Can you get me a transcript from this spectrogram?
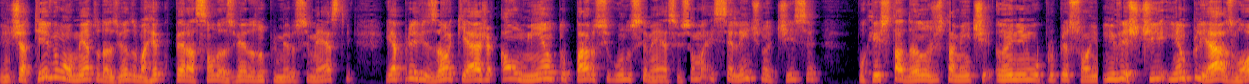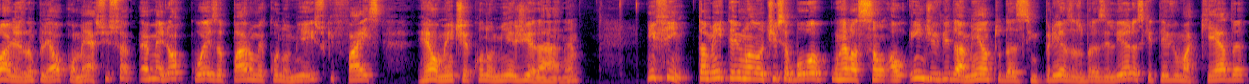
a gente já teve um aumento das vendas, uma recuperação das vendas no primeiro semestre, e a previsão é que haja aumento para o segundo semestre. Isso é uma excelente notícia, porque isso está dando justamente ânimo para o pessoal investir e ampliar as lojas, ampliar o comércio. Isso é a melhor coisa para uma economia, é isso que faz realmente a economia girar, né? Enfim, também teve uma notícia boa com relação ao endividamento das empresas brasileiras, que teve uma queda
